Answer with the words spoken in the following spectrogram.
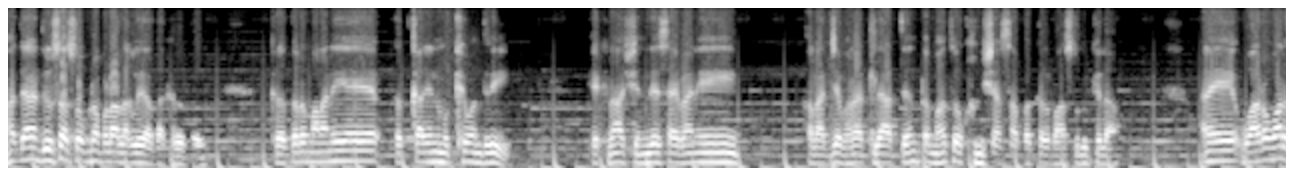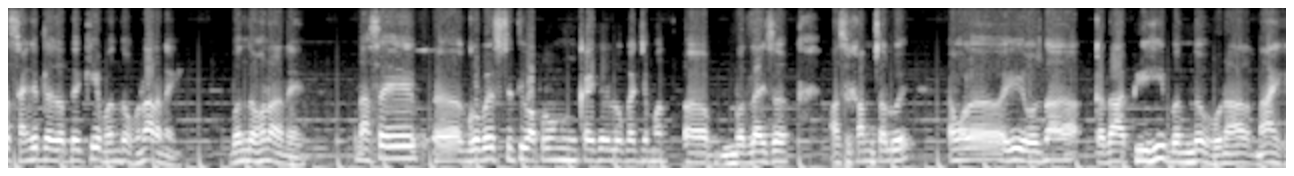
हा त्यांना दिवसा स्वप्न पडायला लागले आता खरं तर. खरं तर माननीय तत्कालीन मुख्यमंत्री एकनाथ शिंदे साहेबांनी राज्यभरातल्या अत्यंत महत्वाकांक्षी असा प्रकल्प हा सुरू केला. आणि वारंवार सांगितलं जातं की बंद होणार नाही बंद होणार नाही. पण असं हे अं, स्थिती वापरून काहीतरी लोकांचे मत बदलायचं असं काम चालू आहे. त्यामुळं ही योजना कदापिही बंद होणार नाही.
